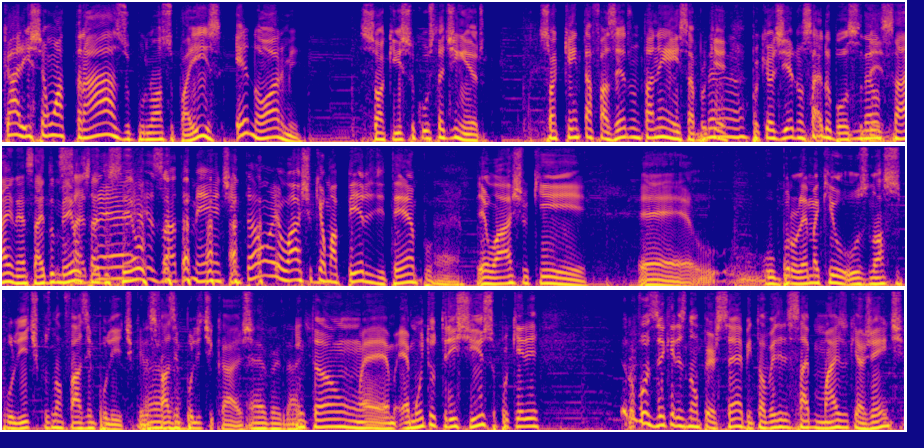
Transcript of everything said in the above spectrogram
Cara, isso é um atraso pro nosso país enorme. Só que isso custa dinheiro. Só que quem tá fazendo não tá nem aí, sabe por quê? Não. Porque o dinheiro não sai do bolso não dele. sai, né? Sai do meu, sai, do é, seu. Exatamente. Então eu acho que é uma perda de tempo. É. Eu acho que é, o, o problema é que os nossos políticos não fazem política, eles É. fazem politicagem. É verdade. Então é, é muito triste isso, porque ele. Eu não vou dizer que eles não percebem, talvez eles saibam mais do que a gente,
